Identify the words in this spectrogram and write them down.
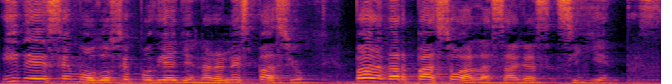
y de ese modo se podía llenar el espacio para dar paso a las sagas siguientes.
